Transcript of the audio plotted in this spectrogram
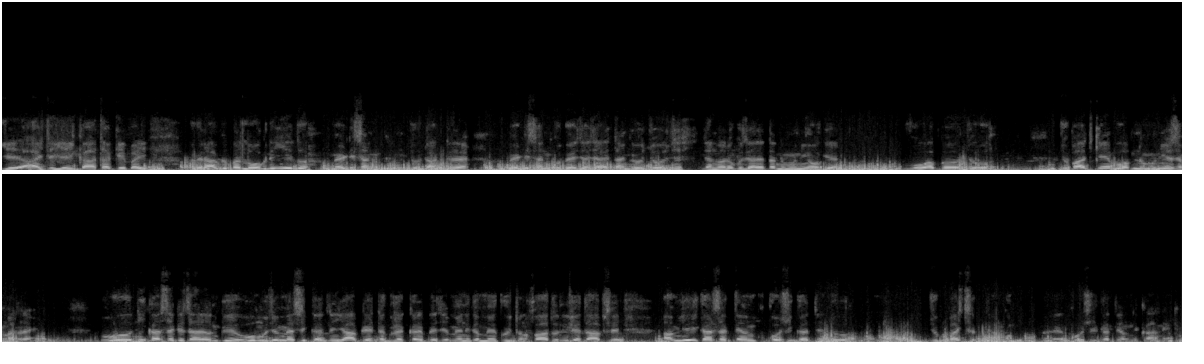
ये, आज तो यही कहा था कि भाई, अगर आपके पास लोग नहीं है तो मेडिसन जो डॉक्टर है मेडिसन को भेजा जाए ताकि जो जानवरों को ज़्यादातर नमूनिया हो गया। وہ اب جو جو بچ کے ہیں، وہ اب نمونیا سے مر رہے ہیں۔ وہ نہیں کر سکے سر ان کی وہ مجھے میسج کرتے ہیں یا آپ ڈیٹا کلیکٹ کر بھیجیں میں نے کہا، میں کوئی تنخواہ تو نہیں لیتا آپ سے۔ ہم یہی کر سکتے ہیں، ان کو کوشش کرتے ہیں جو جو بچ سکتے ہیں ان کو کوشش کرتے ہیں ہم نکالنے کی۔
